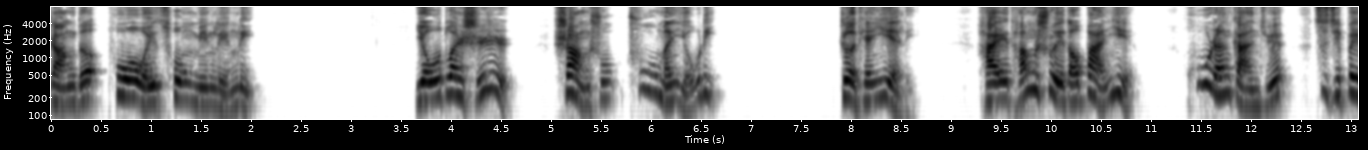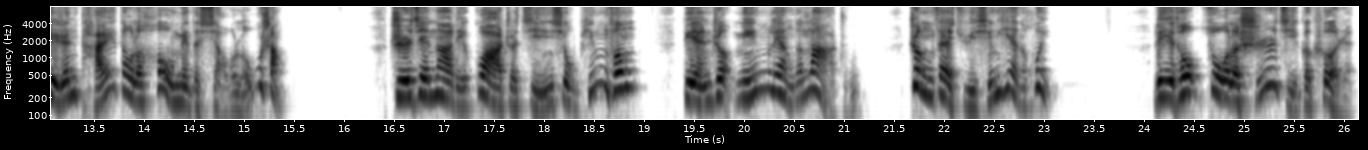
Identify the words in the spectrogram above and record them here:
长得颇为聪明伶俐。有段时日，尚书出门游历。这天夜里，海棠睡到半夜，忽然感觉。自己被人抬到了后面的小楼上，只见那里挂着锦绣屏风，点着明亮的蜡烛，正在举行宴会。里头坐了十几个客人，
